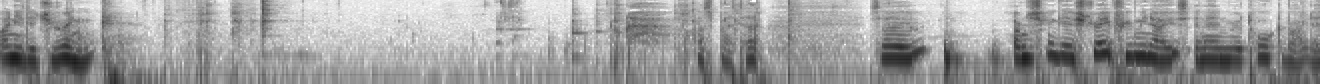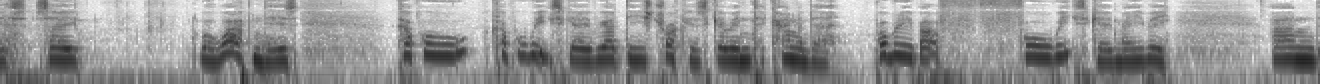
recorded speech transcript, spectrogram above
I need a drink. That's better. So I'm just going to go straight through my notes and then we'll talk about this. So, well, what happened is a couple a couple of weeks ago we had these truckers go into Canada, probably about four weeks ago maybe. And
